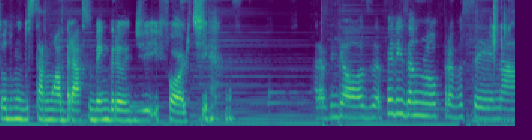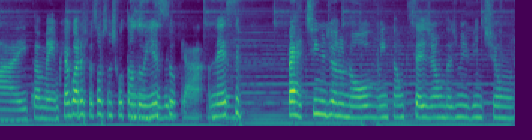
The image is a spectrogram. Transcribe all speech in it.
todo mundo está num abraço bem grande e forte. Maravilhosa. Feliz ano novo para você, Nai, também. Porque agora as pessoas estão escutando Muito isso obrigada. nesse pertinho de ano novo, então que seja um 2021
